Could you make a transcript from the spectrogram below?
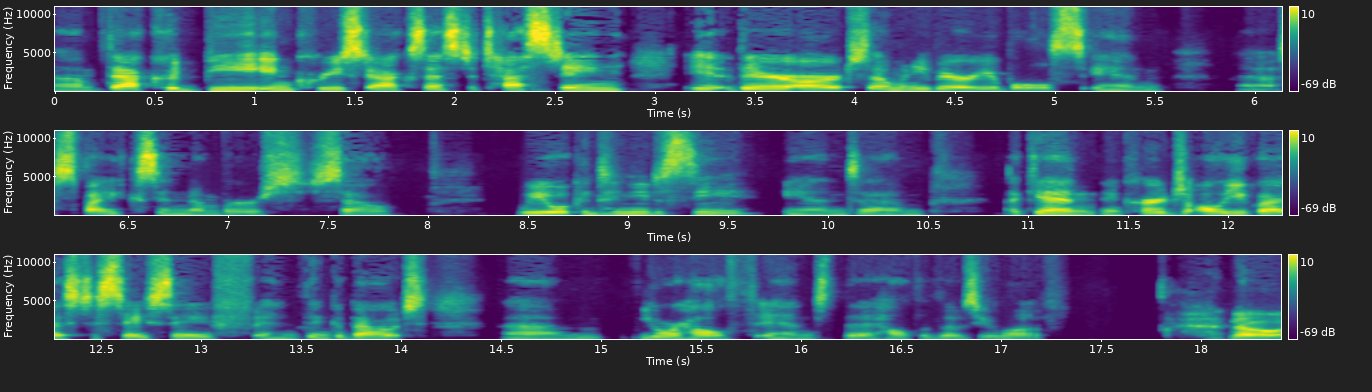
Um, that could be increased access to testing. It, there are so many variables in uh, spikes in numbers. So we will continue to see. And um, again, encourage all you guys to stay safe and think about um, your health and the health of those you love. No,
